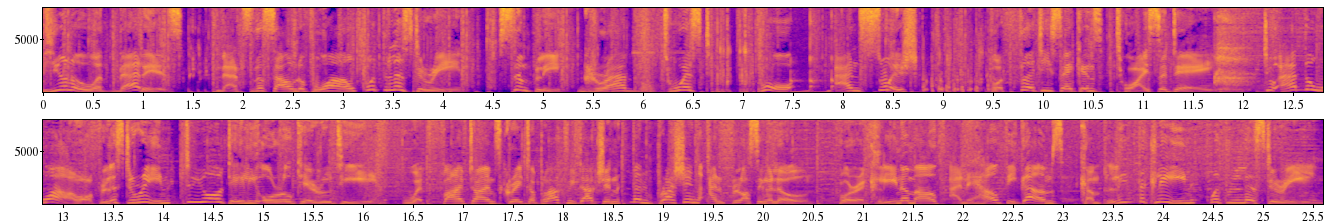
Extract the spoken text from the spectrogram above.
You know what that is. That's the sound of wow with Listerine. Simply grab, twist, pour, and swish for 30 seconds twice a day. To add the wow of Listerine to your daily oral care routine with five times greater plaque reduction than brushing and flossing alone. For a cleaner mouth and healthy gums, complete the clean with Listerine.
